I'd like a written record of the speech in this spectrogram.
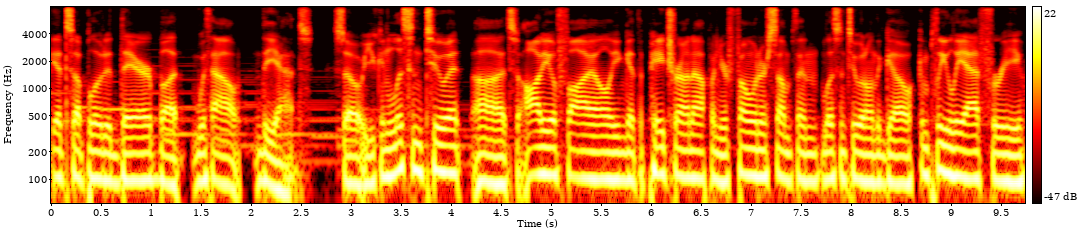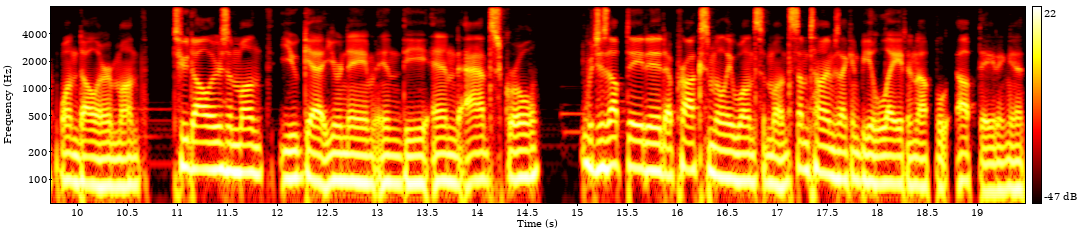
gets uploaded there, but without the ads. So you can listen to it. Uh, it's an audio file. You can get the Patreon app on your phone or something. Listen to it on the go. Completely ad free. $1 a month. $2 a month, you get your name in the end ad scroll, which is updated approximately once a month. Sometimes I can be late in up- updating it,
